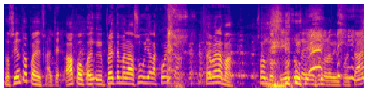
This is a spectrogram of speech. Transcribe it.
200 pesos. Ate- Ah, pues eh, présteme la suya, la cuenta. Usted verá más. Son 200, usted- eso no le va a importar.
